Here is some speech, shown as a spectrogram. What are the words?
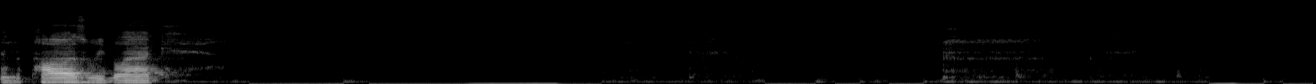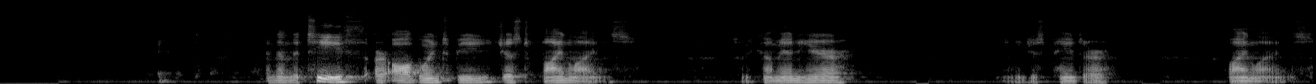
And the paws will be black. And then the teeth are all going to be just fine lines. So we come in here and we just paint our fine lines.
